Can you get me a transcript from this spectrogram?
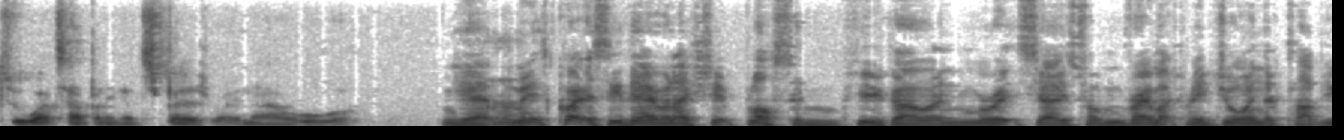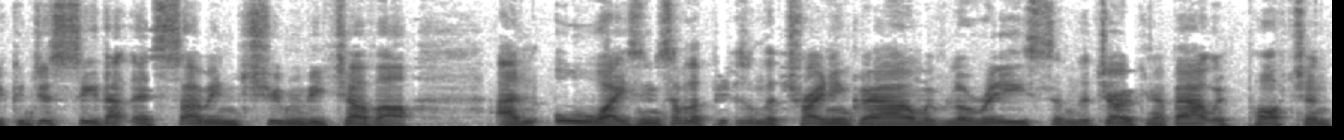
to what's happening at Spurs right now. Yeah, I mean, it's great to see their relationship blossom, Hugo and Mauricio's, from very much when he joined the club. You can just see that they're so in tune with each other and always in some of the pictures on the training ground with Lloris and the joking about with Poch and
